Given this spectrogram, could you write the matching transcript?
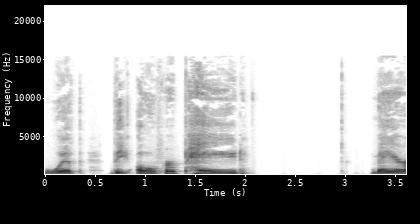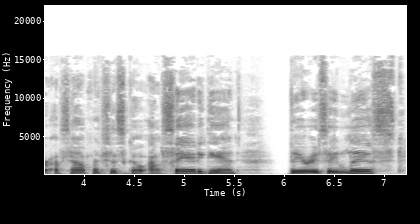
with the overpaid mayor of San Francisco. I'll say it again. There is a list,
